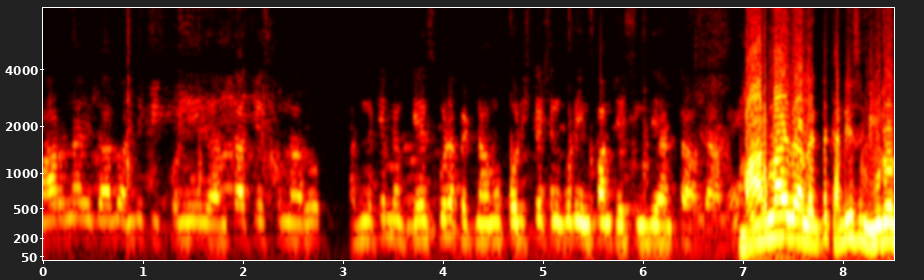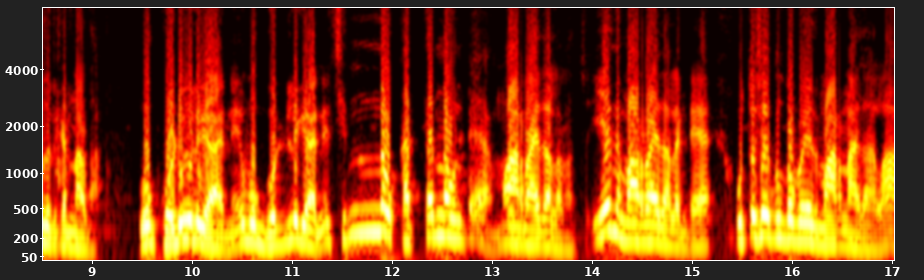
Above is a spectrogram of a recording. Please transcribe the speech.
మారణాయుధాలు అన్ని తీసుకొని అంతా చేసుకున్నారు అందుకే మేము కేసు కూడా పెట్టినాము. పోలీస్ స్టేషన్ కూడా ఇన్ఫార్మ్ చేసింది అంటా కనీసం ఈ రోజు కన్నాడా ఓ కొడివిలు కానీ ఓ గొడ్లు కానీ చిన్న ఒక కత్తెన్న ఉంటే మారణాయుధాలు అనొచ్చు. ఏంది మారణాయుధాలు అంటే ఉత్త చేతులతో పోయేది మారణాయుధాలా?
